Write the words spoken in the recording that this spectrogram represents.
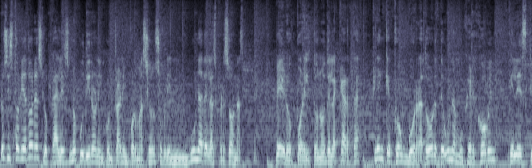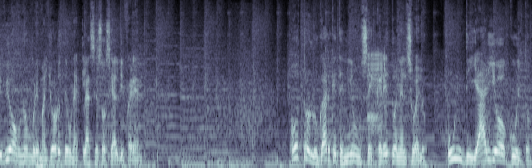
los historiadores locales no pudieron encontrar información sobre ninguna de las personas, pero por el tono de la carta creen que fue un borrador de una mujer joven que le escribió a un hombre mayor de una clase social diferente. Otro lugar que tenía un secreto en el suelo, un diario oculto.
